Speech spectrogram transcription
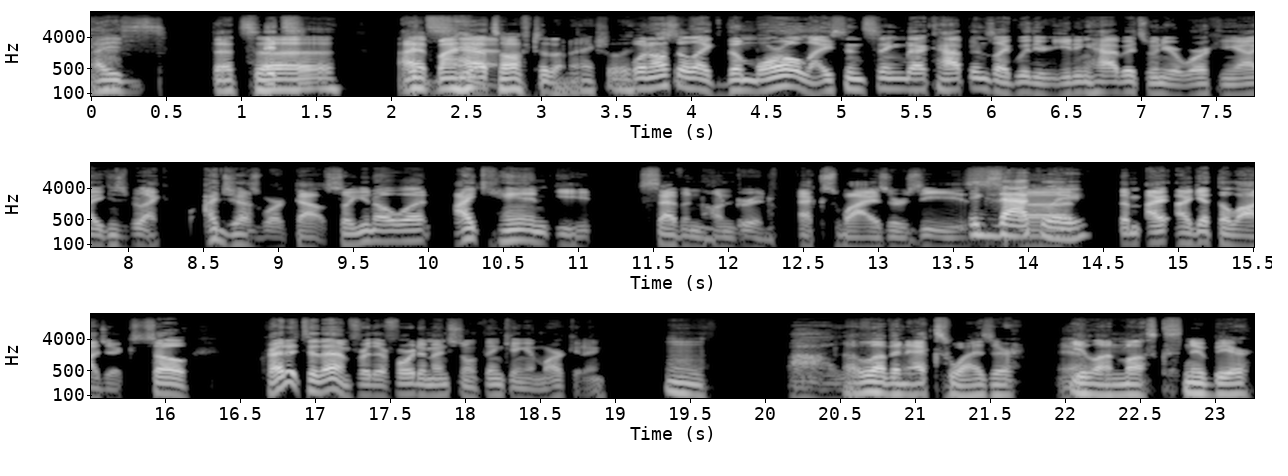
I- yes. That's It's- uh I It's- my hat's yeah. off to them actually. Well, and also like the moral licensing that happens, like with your eating habits when you're working out, you can just be like, I just worked out, so you know what? I can eat 700 X, Y's, or Z's. Uh, Exactly. the, I, I get the logic. So credit to them for their four dimensional thinking and marketing. Mm. Oh, I love an X Wiser. Yeah. Elon Musk's new beer.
